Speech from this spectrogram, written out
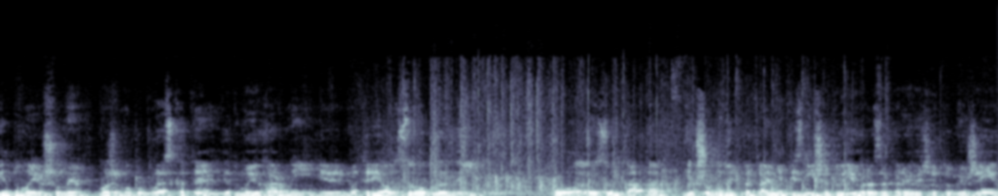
я думаю, що ми можемо поплескати. Я думаю, гарний е, матеріал зроблений по результатах. Якщо будуть питання пізніше до Ігоря Захаревича, то ми вже їх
